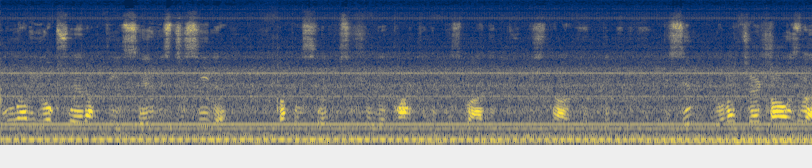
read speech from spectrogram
bunları yok sayarak değil, servisçisiyle, bakın servis işinde tahtini biz vaat ettik, biz taahhüt ettik. Bizim yola çıkışımızla,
